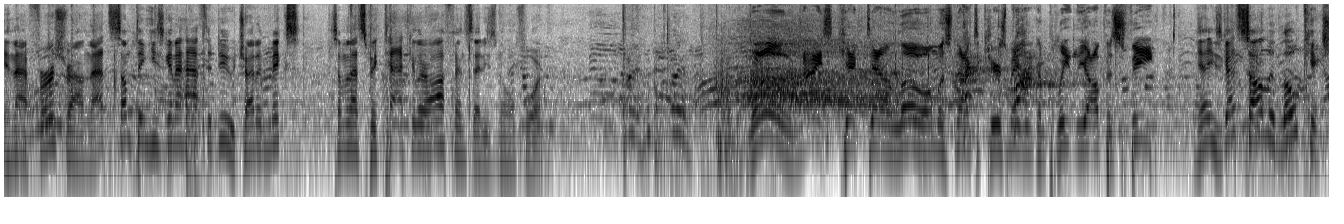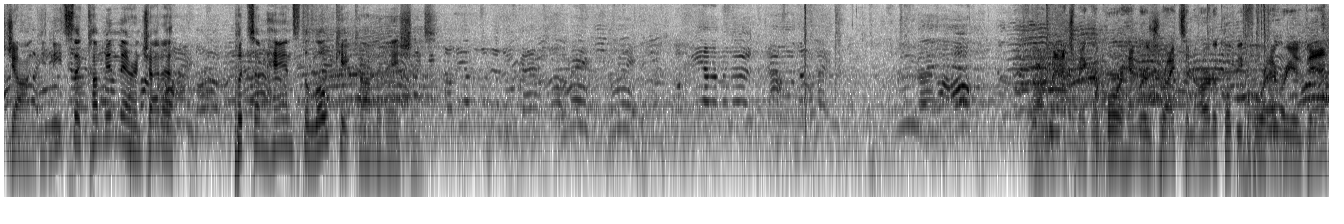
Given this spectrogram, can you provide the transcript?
in that first round. That's something he's going to have to do. Try to mix some of that spectacular offense that he's known for. Whoa, nice kick down low. Almost knocked Maker completely off his feet. Yeah, he's got solid low kicks, Zhang. He needs to come in there and try to put some hands to low kick combinations. Our matchmaker, Cor Hemmers, writes an article before every event.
